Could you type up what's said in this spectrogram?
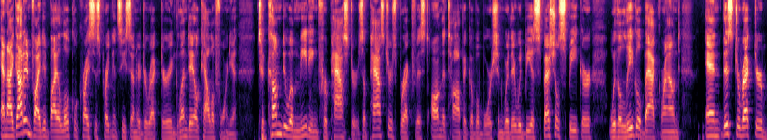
And I got invited by a local crisis pregnancy center director in Glendale, California, to come to a meeting for pastors, a pastor's breakfast on the topic of abortion, where there would be a special speaker with a legal background. And this director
